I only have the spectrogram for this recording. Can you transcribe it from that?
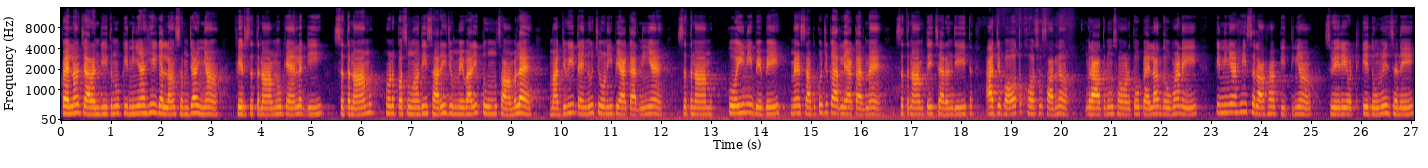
ਪਹਿਲਾਂ ਚਰਨਜੀਤ ਨੂੰ ਕਿੰਨੀਆਂ ਹੀ ਗੱਲਾਂ ਸਮਝਾਈਆਂ। ਫਿਰ ਸਤਨਾਮ ਨੂੰ ਕਹਿਣ ਲੱਗੀ, ਸਤਨਾਮ, ਹੁਣ ਪਸ਼ੂਆਂ ਦੀ ਸਾਰੀ ਜ਼ਿੰਮੇਵਾਰੀ ਤੂੰ ਸਾਂਭ ਲੈ। ਮੱਝ ਵੀ ਤੈਨੂੰ ਚੋਣੀ ਪਿਆ ਕਰਨੀ ਐ। ਸਤਨਾਮ, ਕੋਈ ਨਹੀਂ ਬੇਬੇ, ਮੈਂ ਸਭ ਕੁਝ ਕਰ ਲਿਆ ਕਰਨਾ ਹੈ ਸਤਨਾਮ ਤੇ ਚਰਨਜੀਤ ਅੱਜ ਬਹੁਤ ਖੁਸ਼ ਸਨ। ਰਾਤ ਨੂੰ ਸੌਣ ਤੋਂ ਪਹਿਲਾਂ ਦੋਵਾਂ ਨੇ ਕਿੰਨੀਆਂ ਹੀ ਸਲਾਹਾਂ ਕੀਤੀਆਂ। ਸਵੇਰੇ ਉੱਠ ਕੇ ਦੋਵੇਂ ਜਣੇ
